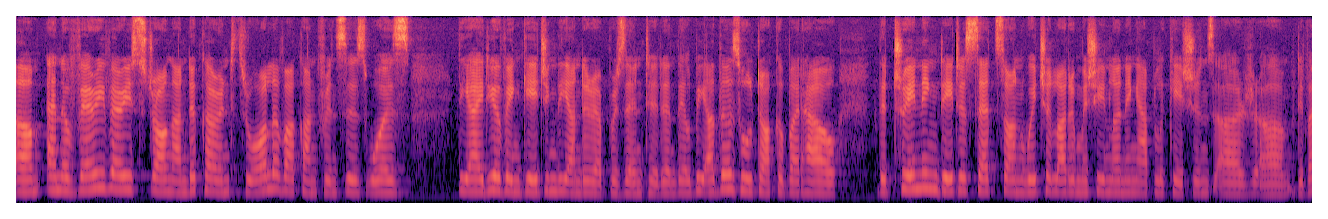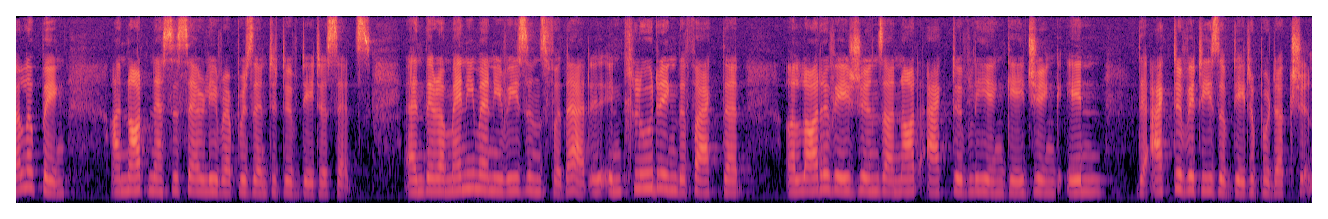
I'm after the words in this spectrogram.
Um, and a very, very strong undercurrent through all of our conferences was the idea of engaging the underrepresented. And there'll be others who'll talk about how the training data sets on which a lot of machine learning applications are um, developing are not necessarily representative data sets. And there are many, many reasons for that, including the fact that a lot of Asians are not actively engaging in the activities of data production.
